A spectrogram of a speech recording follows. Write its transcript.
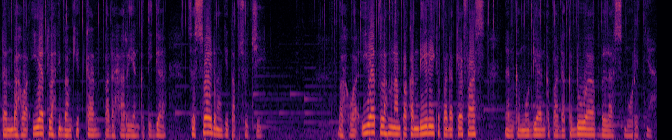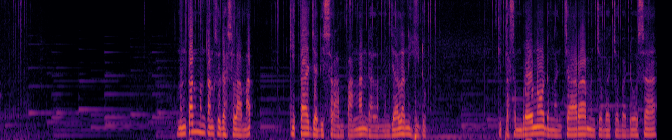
dan bahwa ia telah dibangkitkan pada hari yang ketiga sesuai dengan kitab suci. Bahwa ia telah menampakkan diri kepada Kefas dan kemudian kepada kedua belas muridnya. Mentang-mentang sudah selamat, kita jadi serampangan dalam menjalani hidup. Kita sembrono dengan cara mencoba-coba dosa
